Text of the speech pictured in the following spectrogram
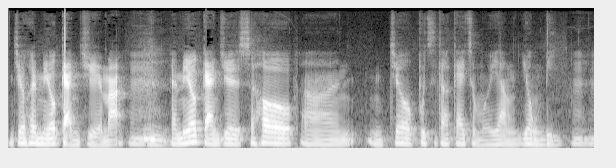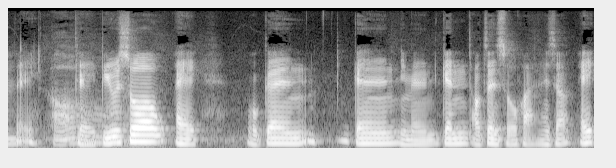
你就会没有感觉嘛，嗯，没有感觉的时候，嗯、呃，你就不知道该怎么样用力，嗯对，哦，对，比如说，哎。我跟跟你们跟老郑说话，他说：“哎，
